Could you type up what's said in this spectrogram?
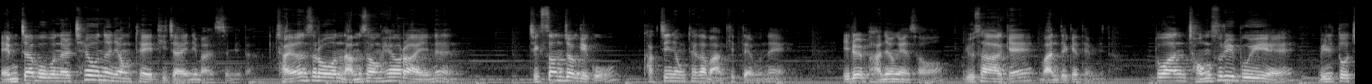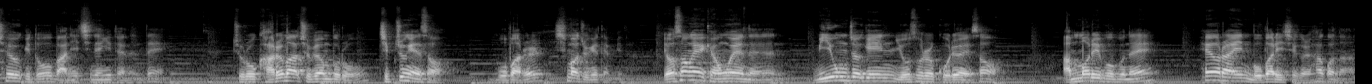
M자 부분을 채우는 형태의 디자인이 많습니다. 자연스러운 남성 헤어라인은 직선적이고 각진 형태가 많기 때문에 이를 반영해서 유사하게 만들게 됩니다. 또한 정수리 부위에 밀도 채우기도 많이 진행이 되는데 주로 가르마 주변부로 집중해서 모발을 심어주게 됩니다. 여성의 경우에는 미용적인 요소를 고려해서 앞머리 부분에 헤어라인 모발 이식을 하거나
